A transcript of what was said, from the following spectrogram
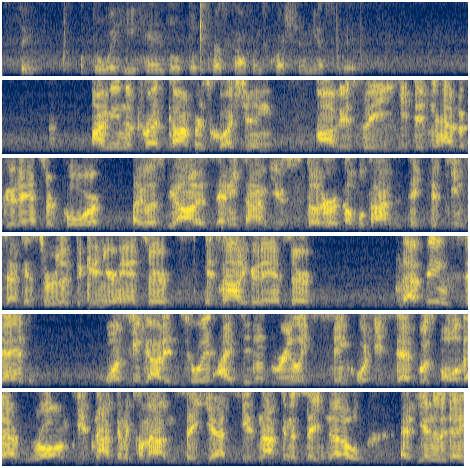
think the way he handled the press conference question yesterday? I mean, the press conference question, obviously, he didn't have a good answer for. Like, let's be honest, anytime you stutter a couple times and take 15 seconds to really begin your answer, it's not a good answer. That being said, once he got into it, I didn't really think what he said was all that wrong. He's not going to come out and say yes. He's not going to say no. At the end of the day,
